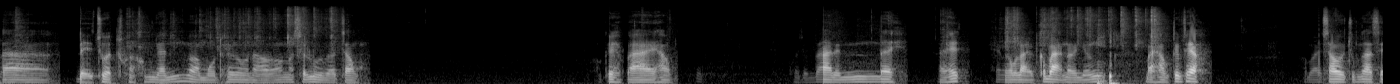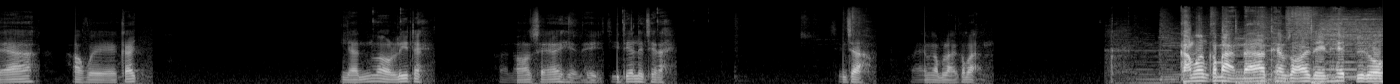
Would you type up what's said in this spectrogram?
Ta để chuột mà không nhấn vào một hero nào nó sẽ lùi vào trong. Ok, bài học ta đến đây. Là hết. Hẹn gặp lại các bạn ở những bài học tiếp theo. Ở bài sau thì chúng ta sẽ học về cách nhấn vào list này. Và nó sẽ hiển thị chi tiết lên trên này. Xin chào và hẹn gặp lại các bạn. Cảm ơn các bạn đã theo dõi đến hết video.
